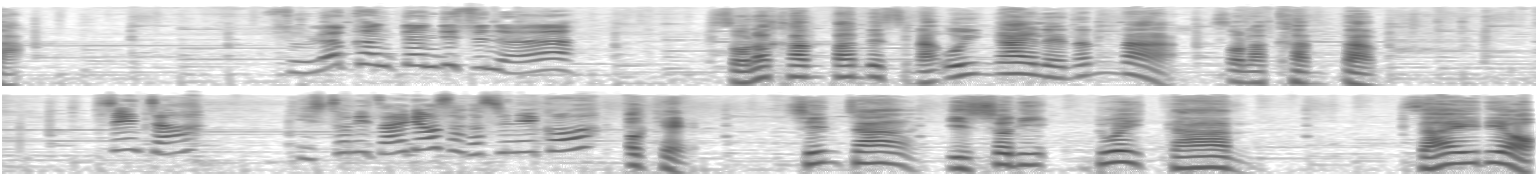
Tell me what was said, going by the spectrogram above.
กะ そら簡単ですな โซลาคันตันเดสนะอุ้ยง่ายเลยนั่นน่ะโซลาคันตัน しんちゃん一緒に材料探しに行こう โอเค ชินจ้างอิชนิด้วยการไซเดียว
